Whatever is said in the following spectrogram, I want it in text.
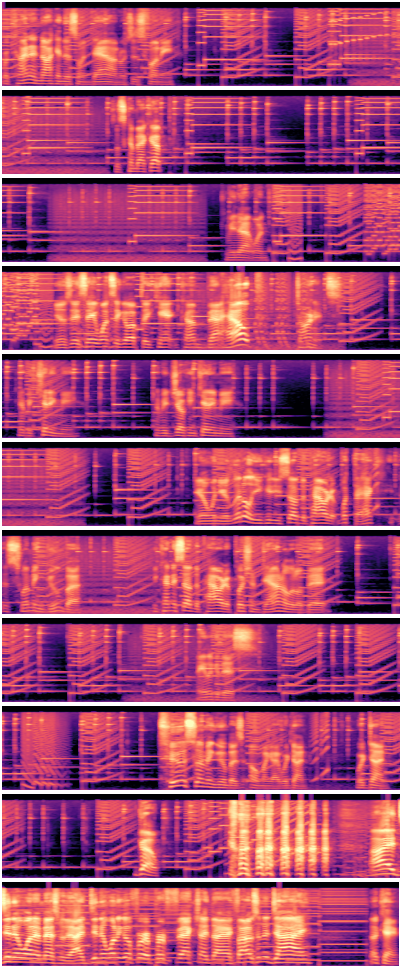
We're kind of knocking this one down, which is funny. So let's come back up. Me that one. You know, they say once they go up, they can't come back. Help! Darn it. You gotta be kidding me. You gotta be joking, kidding me. You know, when you're little, you could you still have the power to what the heck? Swimming Goomba. You kind of still have the power to push him down a little bit. Hey, look at this. Two swimming Goombas. Oh my god, we're done. We're done. Go. I didn't want to mess with it. I didn't want to go for a perfection. I, I thought I was going to die. Okay.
